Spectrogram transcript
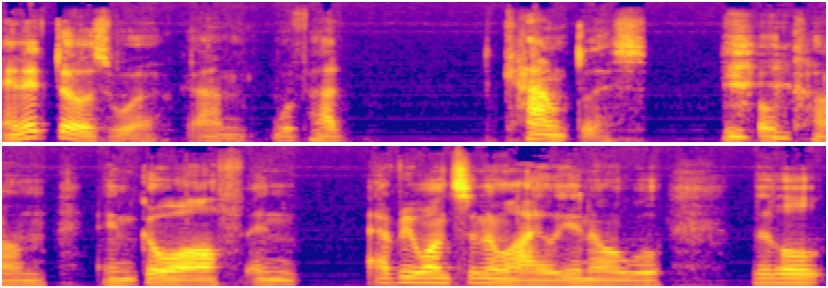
And it does work. Um, we've had countless people come and go off, and every once in a while, you know, will little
